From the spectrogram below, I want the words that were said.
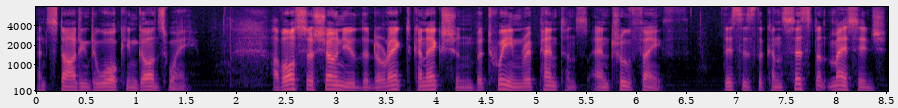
and starting to walk in God's way. I've also shown you the direct connection between repentance and true faith. This is the consistent message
